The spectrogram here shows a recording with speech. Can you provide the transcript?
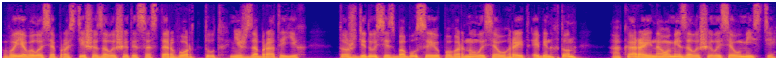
Виявилося простіше залишити сестер Ворд тут, ніж забрати їх, тож дідусі з бабусею повернулися у Грейт Ебінгтон, а Кара і Наомі залишилися у місті,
